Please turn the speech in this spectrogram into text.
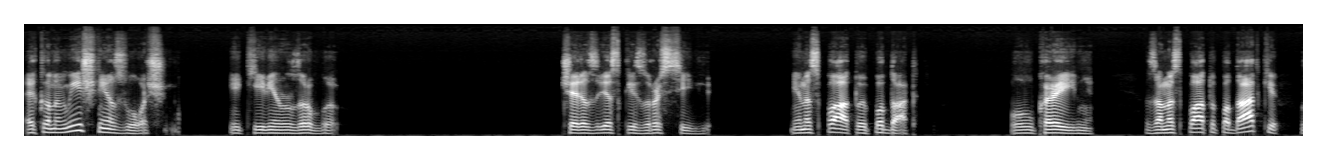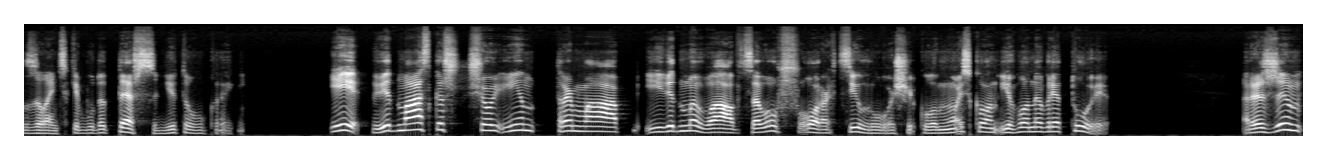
економічні злочини, які він зробив через зв'язки з Росією і несплатою податків у Україні. За несплату податків Зеленський буде теж сидіти в Україні. І відмазка, що він тримав і відмивав це в офшорах ці гроші, Коломойського його не врятує. Режим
